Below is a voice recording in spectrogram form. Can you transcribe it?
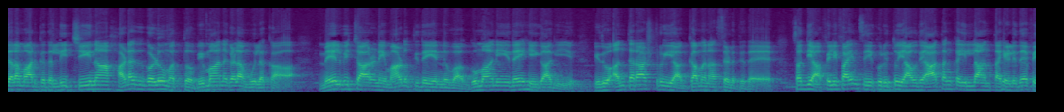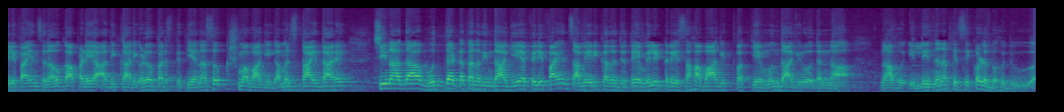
ಜಲಮಾರ್ಗದಲ್ಲಿ ಚೀನಾ ಹಡಗುಗಳು ಮತ್ತು ವಿಮಾನಗಳ ಮೂಲಕ. ಮೇಲ್ವಿಚಾರಣೆ ಮಾಡುತ್ತಿದೆ ಎನ್ನುವ ಗುಮಾನಿ ಇದೆ. ಹೀಗಾಗಿ ಇದು ಅಂತಾರಾಷ್ಟ್ರೀಯ ಗಮನ ಸೆಳೆದಿದೆ. ಸದ್ಯ ಫಿಲಿಪೈನ್ಸ್ ಈ ಕುರಿತು ಯಾವುದೇ ಆತಂಕ ಇಲ್ಲ ಅಂತ ಹೇಳಿದೆ. ಫಿಲಿಪೈನ್ಸ್ ನೌಕಾಪಡೆಯ ಅಧಿಕಾರಿಗಳು ಪರಿಸ್ಥಿತಿಯನ್ನು ಸೂಕ್ಷ್ಮವಾಗಿ ಗಮನಿಸ್ತಾ ಇದ್ದಾರೆ. ಚೀನಾದ ಉದ್ದಟತನದಿಂದಾಗಿಯೇ ಫಿಲಿಪೈನ್ಸ್ ಅಮೆರಿಕದ ಜೊತೆ ಮಿಲಿಟರಿ ಸಹಭಾಗಿತ್ವಕ್ಕೆ ಮುಂದಾಗಿರುವುದನ್ನು ನಾವು ಇಲ್ಲಿ ನೆನಪಿಸಿಕೊಳ್ಳಬಹುದು.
